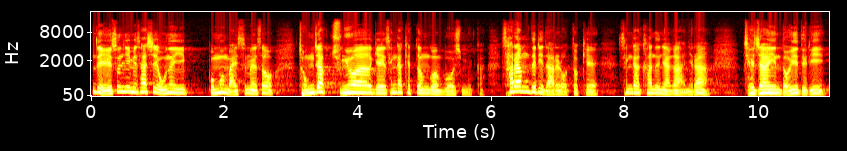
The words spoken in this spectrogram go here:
근데 예수님이 사실 오늘 이 본문 말씀에서 정작 중요하게 생각했던 건 무엇입니까? 사람들이 나를 어떻게 생각하느냐가 아니라 제자인 너희들이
